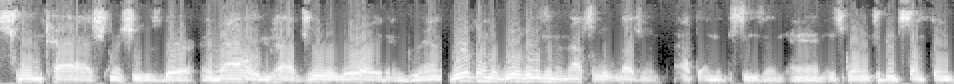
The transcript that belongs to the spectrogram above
Swin Cash when she was there, and now you have Drew Lloyd and Grant. We're going to we're losing an absolute legend at the end of the season, and it's going to be something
